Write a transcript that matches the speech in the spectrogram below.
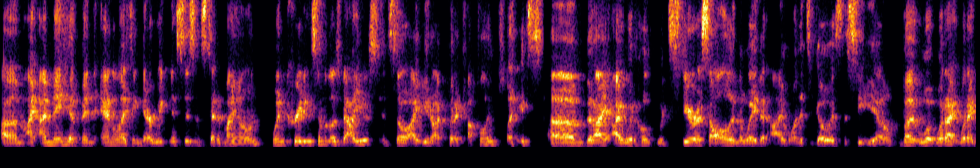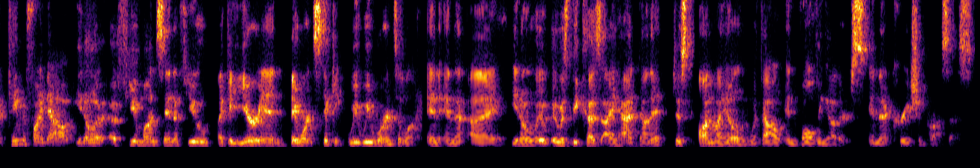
um, I, I may have been analyzing their weaknesses instead of my own when creating some of those values, and so I you know I put a couple in place um, that I I would hope would steer us all in the way that I wanted to go as the CEO. But what what I what I came to find out, you know, a, a few months in, a few like a year in, they weren't sticking. We we weren't aligned, and and I you know it, it was because I had done it just on my own without involving others in that creation process.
